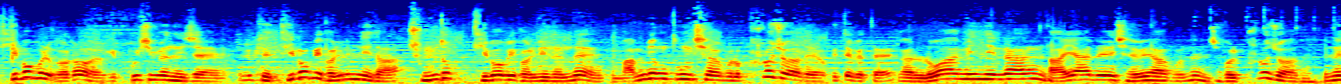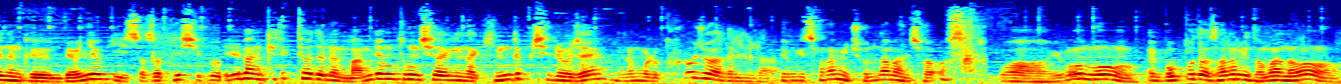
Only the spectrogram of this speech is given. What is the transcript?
디버블 걸어. 여기 보시면 이제 이렇게 디버비 걸립니다. 중독 디버비 걸리는데 만병통치약으로 풀어줘야 돼요. 그때 그때. 그러니까 로아민이랑 나야를 제외하고는 저걸 풀어줘야 돼. 얘네는 그 면역이 있어서 패시브. 일반 캐릭터들은 만병통치약이나 긴급치료제 이런 걸로 풀어줘야 됩니다. 여기 사람이 존나 많죠? 와, 이거 뭐 못보다 사람이 더 많어.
